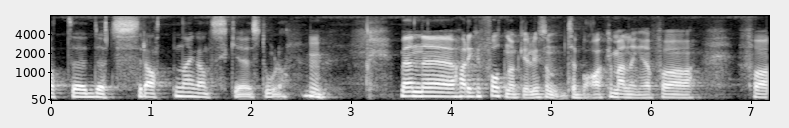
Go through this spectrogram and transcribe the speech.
at eh, dødsraten er ganske stor. Da. Men eh, har de ikke fått noen liksom, tilbakemeldinger fra, fra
